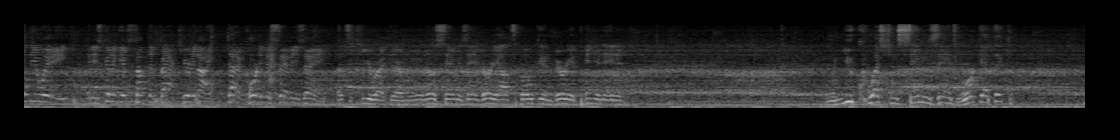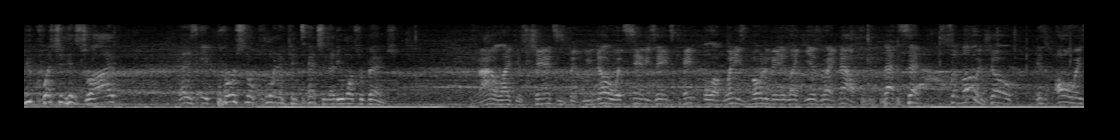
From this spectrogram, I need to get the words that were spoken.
WWE, and he's going to give something back here tonight. That, according to Sami Zayn. That's the key right there. I mean, we know Sami Zayn very outspoken, very opinionated. And when you question Sami Zayn's work ethic, you question his drive, that is a personal point of contention that he wants revenge. And I don't like his chances, but we know what Sami Zayn's capable of when he's motivated like he is right now. That said, Samoa Joe is always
